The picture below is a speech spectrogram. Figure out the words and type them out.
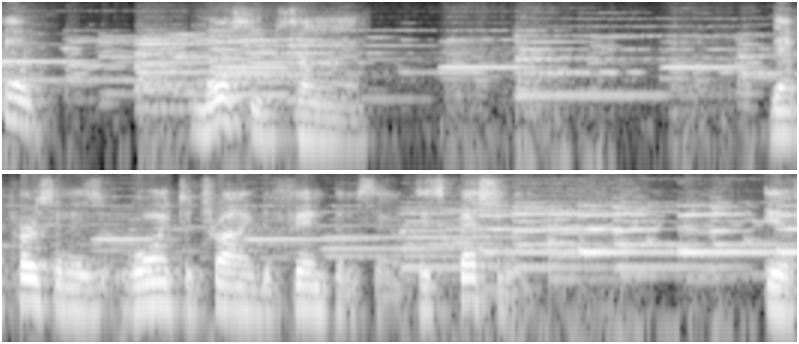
Well, most of the time, that person is going to try and defend themselves, especially if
